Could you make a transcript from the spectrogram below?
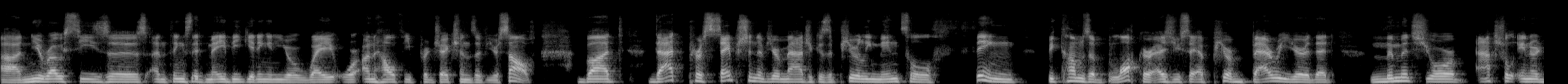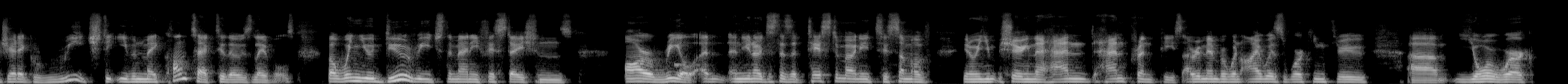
uh, neuroses and things that may be getting in your way or unhealthy projections of yourself. But that perception of your magic as a purely mental thing becomes a blocker, as you say, a pure barrier that limits your actual energetic reach to even make contact to those levels. But when you do reach the manifestations, are real and and you know just as a testimony to some of you know you sharing the hand handprint piece i remember when i was working through um, your work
